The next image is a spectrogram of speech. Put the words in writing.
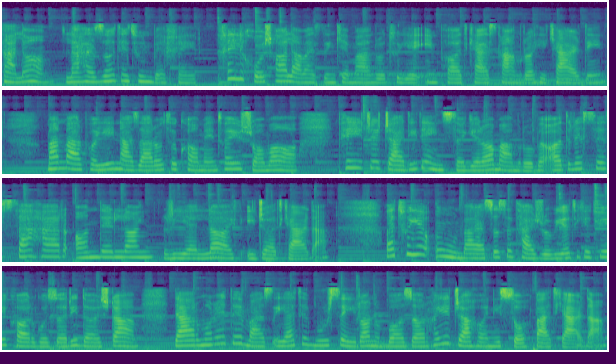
سلام لحظاتتون بخیر. خیلی خوشحالم از اینکه من رو توی این پادکست همراهی کردین. من بر پایه نظرات و کامنت های شما پیج جدید اینستاگرامم رو به آدرس سحر underline real life ایجاد کردم. و توی اون بر اساس تجربیاتی که توی کارگزاری داشتم در مورد وضعیت بورس ایران و بازارهای جهانی صحبت کردم.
